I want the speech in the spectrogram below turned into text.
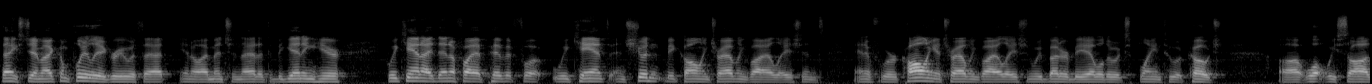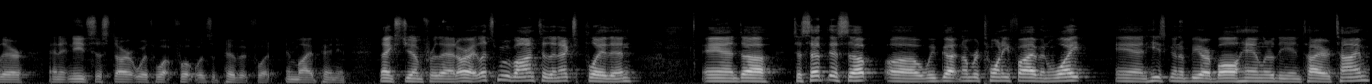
Thanks, Jim. I completely agree with that. You know, I mentioned that at the beginning here. If we can't identify a pivot foot, we can't and shouldn't be calling traveling violations. And if we're calling a traveling violation, we better be able to explain to a coach uh, what we saw there. And it needs to start with what foot was a pivot foot, in my opinion. Thanks, Jim, for that. All right, let's move on to the next play then. And uh, to set this up, uh, we've got number 25 in white, and he's going to be our ball handler the entire time.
